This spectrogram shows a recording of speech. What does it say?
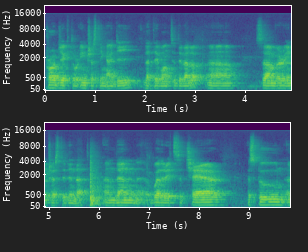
project or interesting idea that they want to develop. So I'm very interested in that. And then whether it's a chair, a spoon, a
